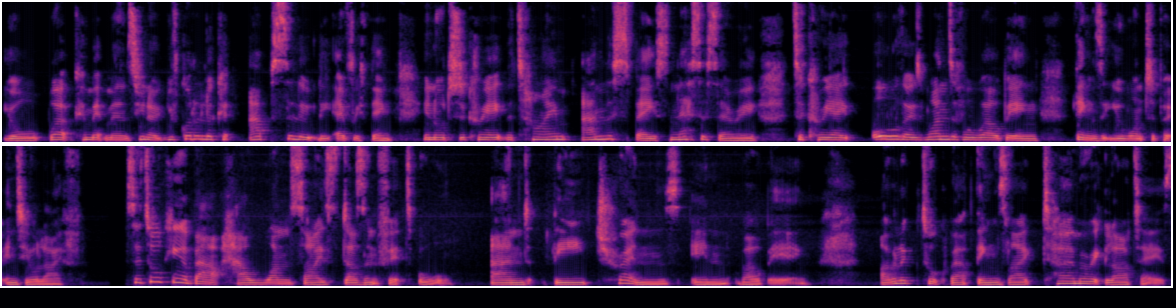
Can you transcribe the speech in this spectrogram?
your work commitments. You know, you've got to look at absolutely everything in order to create the time and the space necessary to create all those wonderful well-being things that you want to put into your life. So, talking about how one size doesn't fit all and the trends in well-being. I want to talk about things like turmeric lattes,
